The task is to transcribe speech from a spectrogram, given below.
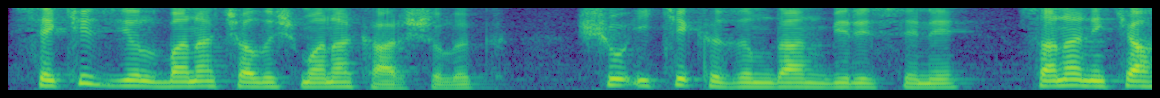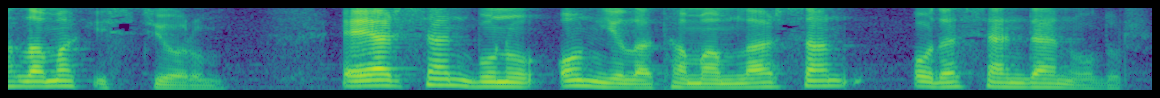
sekiz yıl bana çalışmana karşılık, şu iki kızımdan birisini sana nikahlamak istiyorum. Eğer sen bunu on yıla tamamlarsan, o da senden olur.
